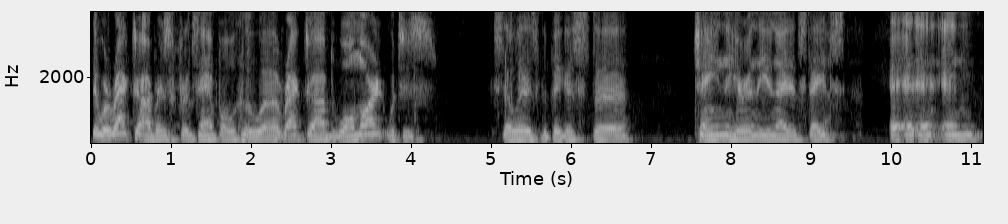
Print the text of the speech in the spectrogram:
there were rack jobbers, for example, who uh, rack jobbed Walmart, which is still is the biggest uh, chain here in the United States. And, and, and,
